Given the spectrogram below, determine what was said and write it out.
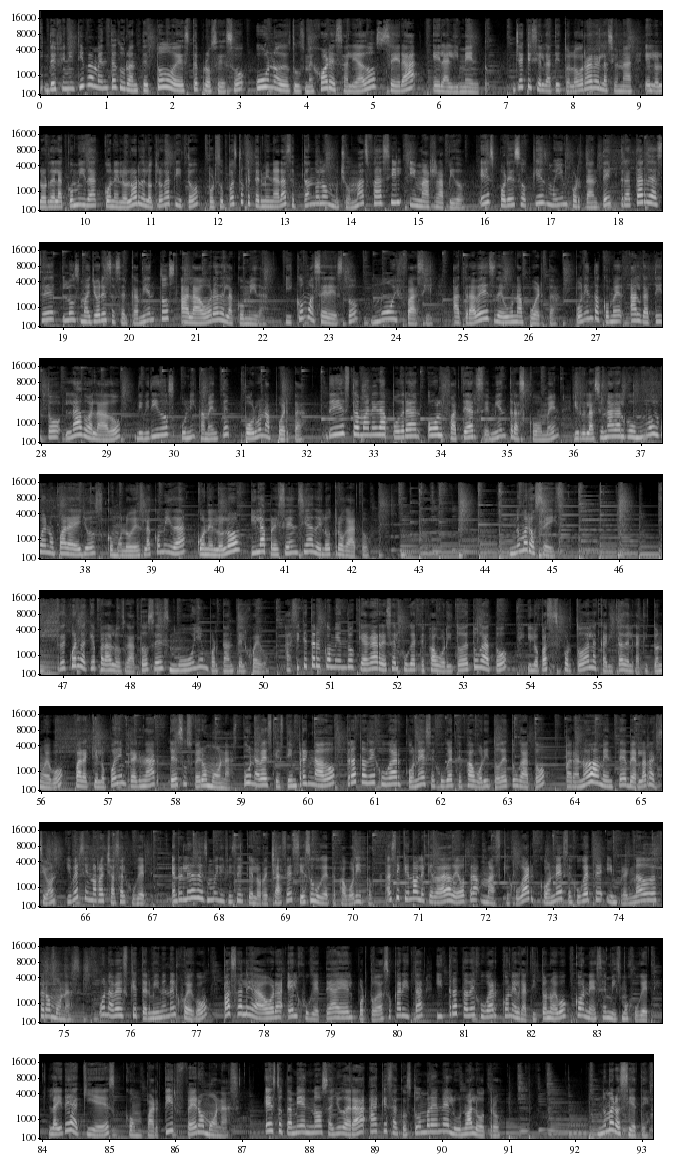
Definitivamente durante todo este proceso, uno de tus mejores aliados será el alimento ya que si el gatito logra relacionar el olor de la comida con el olor del otro gatito, por supuesto que terminará aceptándolo mucho más fácil y más rápido. Es por eso que es muy importante tratar de hacer los mayores acercamientos a la hora de la comida. ¿Y cómo hacer esto? Muy fácil a través de una puerta, poniendo a comer al gatito lado a lado, divididos únicamente por una puerta. De esta manera podrán olfatearse mientras comen y relacionar algo muy bueno para ellos como lo es la comida con el olor y la presencia del otro gato. Número 6. Recuerda que para los gatos es muy importante el juego, así que te recomiendo que agarres el juguete favorito de tu gato y lo pases por toda la carita del gatito nuevo para que lo pueda impregnar de sus feromonas. Una vez que esté impregnado, trata de jugar con ese juguete favorito de tu gato para nuevamente ver la reacción y ver si no rechaza el juguete. En realidad es muy difícil que lo rechace si es su juguete favorito, así que no le quedará de otra más que jugar con ese juguete impregnado de feromonas. Una vez que terminen el juego, pásale ahora el juguete a él por toda su carita y trata de jugar con el gatito nuevo con ese mismo juguete. La idea aquí es compartir feromonas. Esto también nos ayudará a que se acostumbren el uno al otro. Número 7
